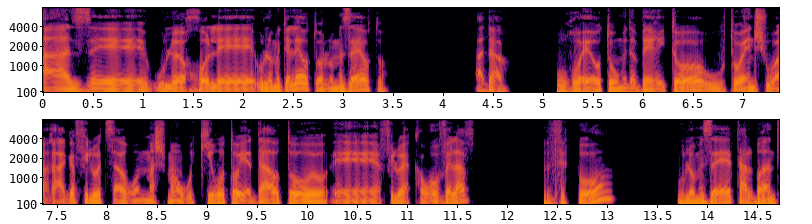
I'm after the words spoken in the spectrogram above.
אז אה, הוא לא יכול אה, הוא לא מגלה אותו לא מזהה אותו. אדר. הוא רואה אותו הוא מדבר איתו הוא טוען שהוא הרג אפילו את סאורון משמע הוא הכיר אותו ידע אותו אה, אפילו היה קרוב אליו. ופה הוא לא מזהה את הלברנד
